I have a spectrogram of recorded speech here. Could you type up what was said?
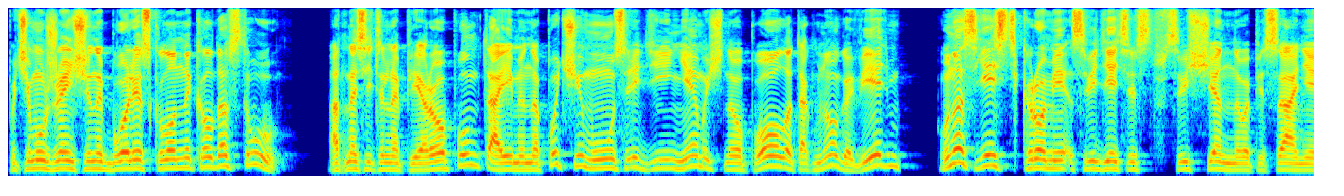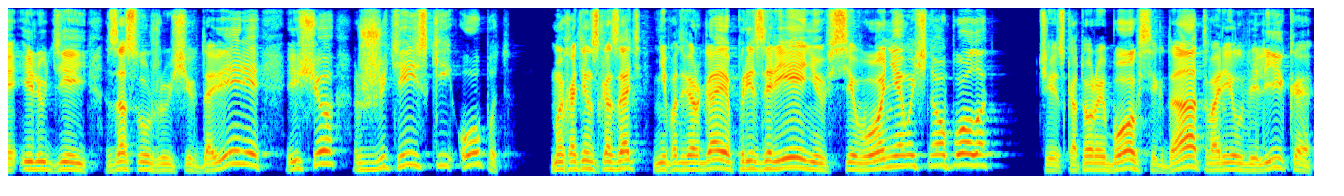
Почему женщины более склонны к колдовству? Относительно первого пункта, а именно почему среди немощного пола так много ведьм, у нас есть, кроме свидетельств священного писания и людей, заслуживающих доверия, еще житейский опыт. Мы хотим сказать, не подвергая презрению всего немощного пола, через который Бог всегда творил великое,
